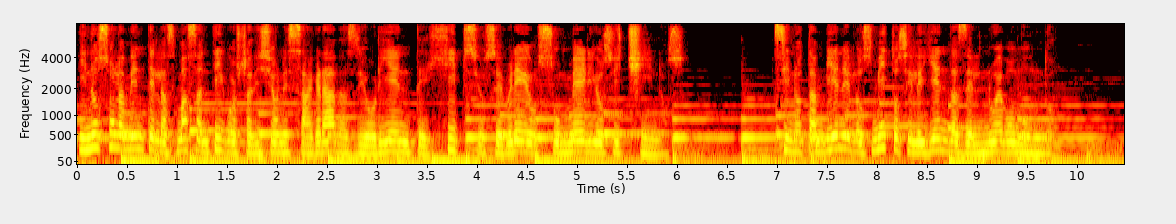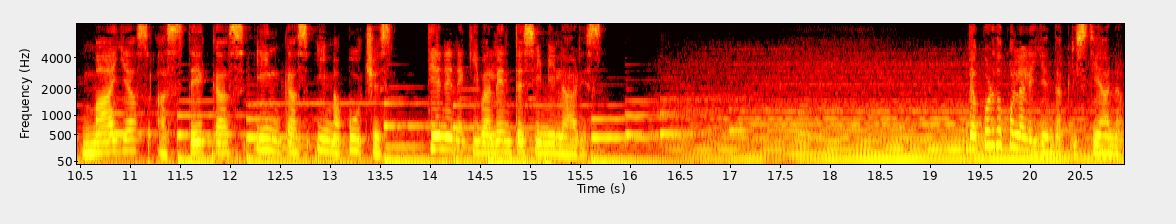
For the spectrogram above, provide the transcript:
y no solamente en las más antiguas tradiciones sagradas de Oriente, egipcios, hebreos, sumerios y chinos, sino también en los mitos y leyendas del Nuevo Mundo. Mayas, aztecas, incas y mapuches tienen equivalentes similares. De acuerdo con la leyenda cristiana,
